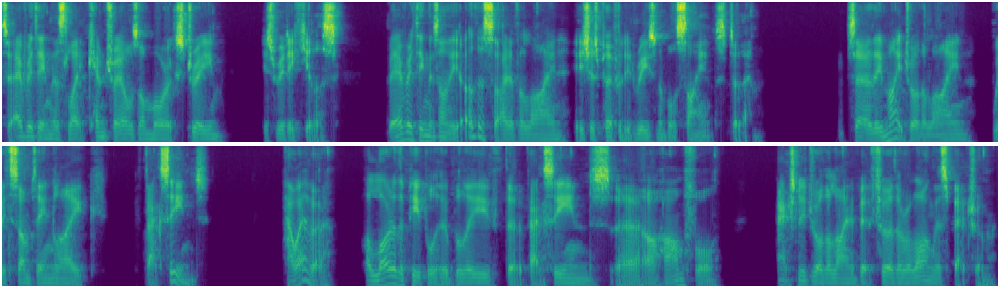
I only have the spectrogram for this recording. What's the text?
So everything that's like chemtrails or more extreme is ridiculous. But everything that's on the other side of the line is just perfectly reasonable science to them. So they might draw the line with something like vaccines. However, a lot of the people who believe that vaccines uh, are harmful actually draw the line a bit further along the spectrum.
